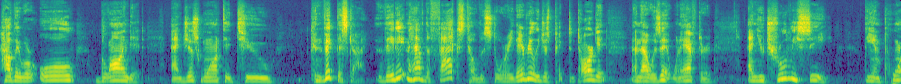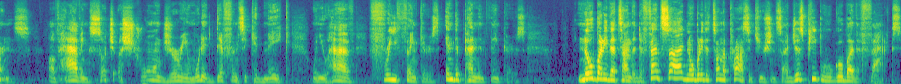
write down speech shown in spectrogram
how they were all blinded and just wanted to convict this guy. They didn't have the facts tell the story. They really just picked a target and that was it. Went after it. and you truly see the importance of having such a strong jury and what a difference it could make when you have free thinkers, independent thinkers, nobody that's on the defense side, nobody that's on the prosecution side, just people who go by the facts.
